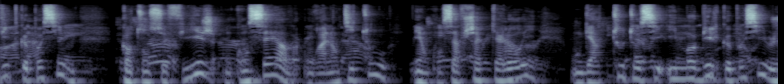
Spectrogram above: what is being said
vite que possible, Quand on se fige, on conserve, on ralentit tout, et on conserve chaque calorie. On garde tout aussi immobile que possible.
